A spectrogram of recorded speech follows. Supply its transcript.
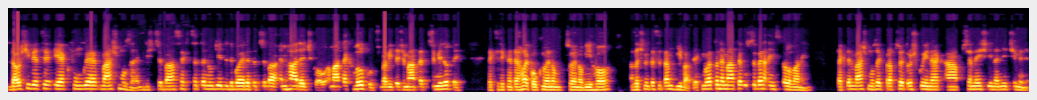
další věc je, jak funguje váš mozek, když třeba se chcete nudit nebo jedete třeba MHDčkou a máte chvilku, třeba víte, že máte tři minuty, tak si řeknete, hele, kouknu jenom, co je novýho a začnete se tam dívat. Jakmile to nemáte u sebe nainstalovaný, tak ten váš mozek pracuje trošku jinak a přemýšlí na něčím jiným.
